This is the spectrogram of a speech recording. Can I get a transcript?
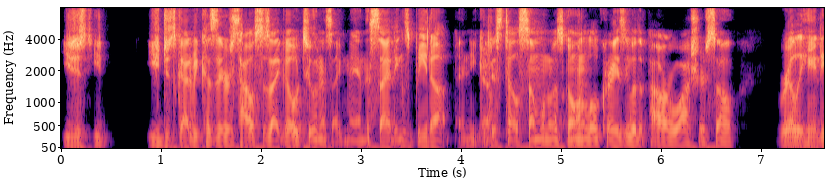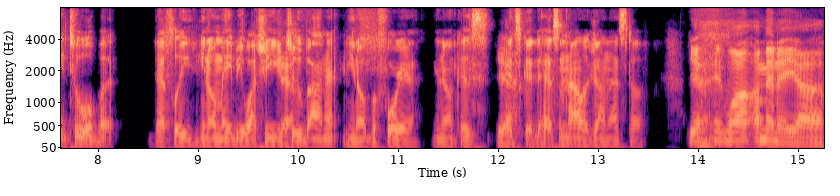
you just you you just got to because there's houses I go to and it's like, man, the siding's beat up, and you can Yeah. just tell someone was going a little crazy with a power washer. So really handy tool, but definitely you know maybe watch a Yeah. YouTube on it, you know, before you you know because Yeah. it's good to have some knowledge on that stuff. Yeah, well, I'm in a uh,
